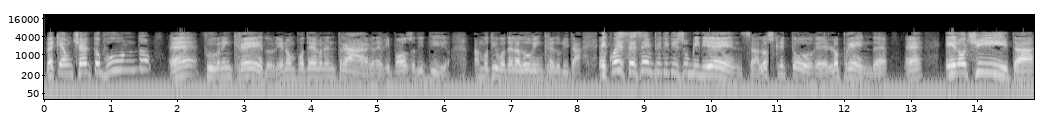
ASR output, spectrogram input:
perché a un certo punto eh, furono increduli e non poterono entrare nel riposo di Dio a motivo della loro incredulità. E questo esempio di disubbidienza lo scrittore lo prende eh, e lo cita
